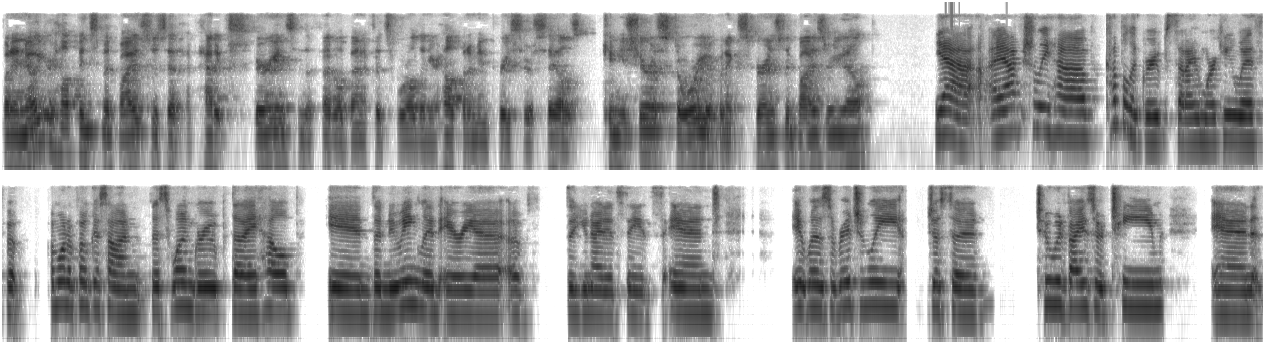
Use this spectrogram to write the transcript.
but I know you're helping some advisors that have had experience in the federal benefits world and you're helping them increase their sales. Can you share a story of an experienced advisor you helped? Yeah, I actually have a couple of groups that I'm working with, but I want to focus on this one group that I help in the New England area of the United States. And it was originally just a two advisor team and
